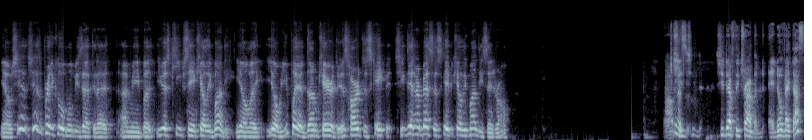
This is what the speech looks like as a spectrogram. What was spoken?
you know, she has, she has some pretty cool movies after that. I mean, but you just keep seeing Kelly Bundy. You know, like you know, when you play a dumb character, it's hard to escape it. She did her best to escape Kelly Bundy syndrome. Oh, she, she, she definitely tried, but and Novak, that's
